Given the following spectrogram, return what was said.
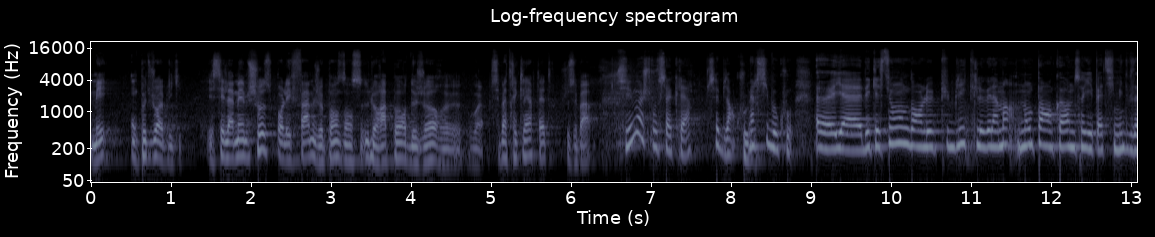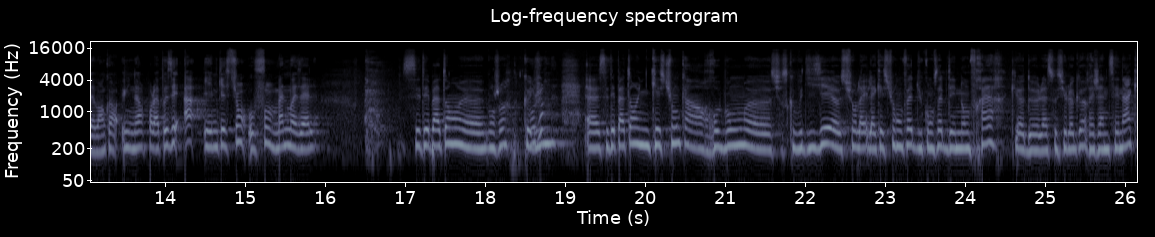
Mais on peut toujours l'appliquer. Et c'est la même chose pour les femmes, je pense, dans le rapport de genre. Euh, voilà. C'est pas très clair, peut-être? Je sais pas. Si, moi je trouve ça clair. C'est bien. Merci beaucoup. Euh, il y a des questions dans le public? Levez la main. Non, pas encore. Ne soyez pas timide. Vous avez encore une heure pour la poser. Ah, il y a une question au fond, mademoiselle. C'était pas tant, euh, bonjour, Colline. Euh, c'était pas tant une question qu'un rebond euh, sur ce que vous disiez sur la, question en fait du concept des non-frères de la sociologue Régane Sénac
